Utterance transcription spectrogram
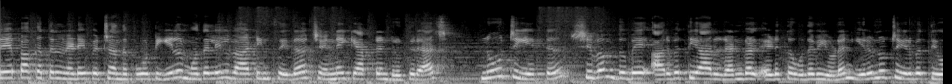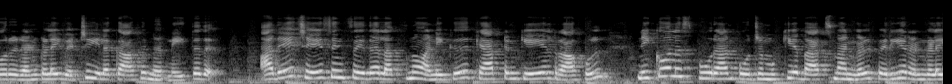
சேப்பாக்கத்தில் நடைபெற்ற அந்த போட்டியில் முதலில் பேட்டிங் செய்த சென்னை கேப்டன் ருத்துராஜ் நூற்றி எட்டு சிவம் துபே அறுபத்தி ஆறு ரன்கள் எடுத்த உதவியுடன் இருநூற்றி இருபத்தி ஓரு ரன்களை வெற்றி இலக்காக நிர்ணயித்தது. அதே சேசிங் செய்த லக்னோ அணிக்கு கேப்டன் கே எல் ராகுல் நிக்கோலஸ் பூரான் போன்ற முக்கிய பேட்ஸ்மேன்கள் பெரிய ரன்களை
